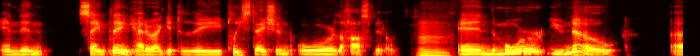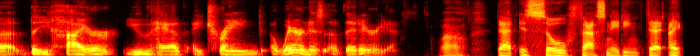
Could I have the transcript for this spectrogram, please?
And then, same thing, how do I get to the police station or the hospital? Mm. And the more you know, uh, the higher you have a trained awareness of that area. Wow, that is so fascinating. That I,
